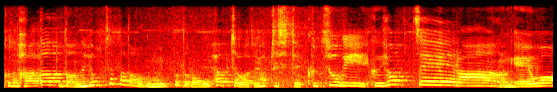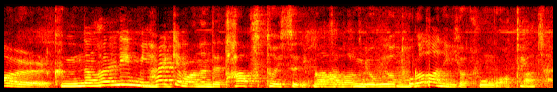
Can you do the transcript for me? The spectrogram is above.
그 바다도 나는 협재 바다가 너무 예쁘더라고. 협재 맞아 협재 진짜 그 그쪽이 그 협재랑 애월, 금능, 한림이 할게 많은데 다 붙어 있으니까 맞아, 맞아. 좀 여기가 음. 돌아다니기가 좋은 것 같아. 맞아.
